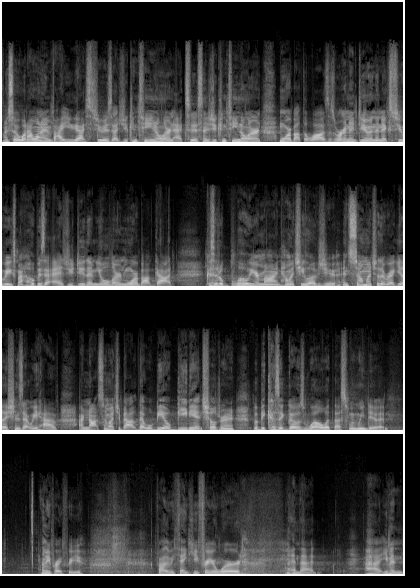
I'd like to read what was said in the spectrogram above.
And so, what I want to invite you guys to is as you continue to learn Exodus and as you continue to learn more about the laws, as we're going to do in the next few weeks, my hope is that as you do them, you'll learn more about God because it'll blow your mind how much He loves you. And so much of the regulations that we have are not so much about that we'll be obedient children, but because it goes well with us when we do it. Let me pray for you. Father, we thank you for your word and that uh, even,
